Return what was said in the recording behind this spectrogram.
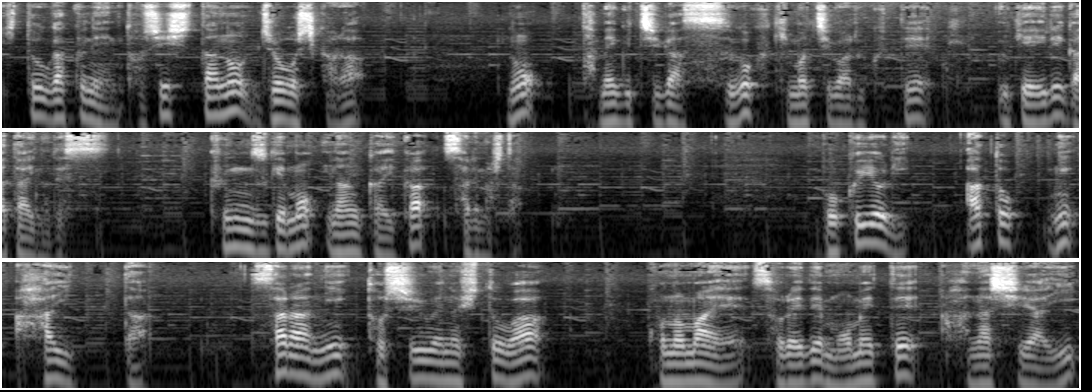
一学年年下の上司からのタメ口がすごく気持ち悪くて受け入れがたいのです。くんづけも何回かされました。僕より後に入ったさらに年上の人はこの前それで揉めて話し合い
